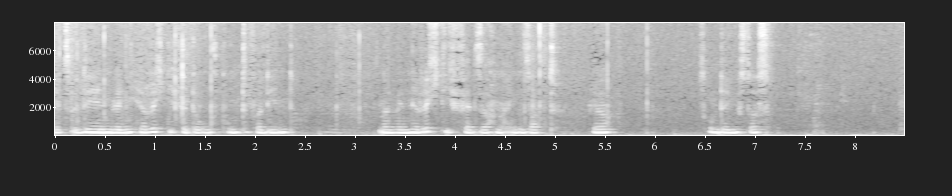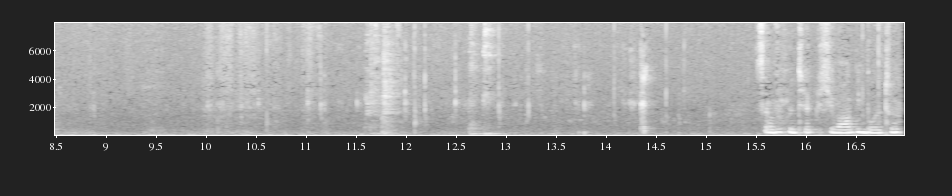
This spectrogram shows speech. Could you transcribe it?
Jetzt werden hier richtig fette Rufpunkte verdient. Und dann werden hier richtig fette Sachen eingesackt. So ein Ding ist das. Das ist einfach eine tägliche Wagenbeute.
